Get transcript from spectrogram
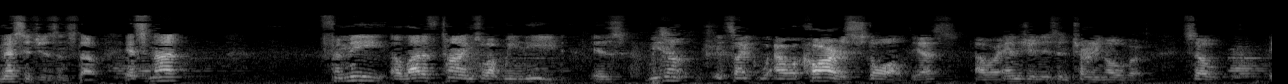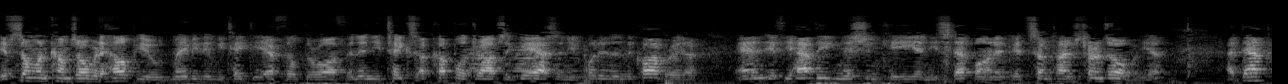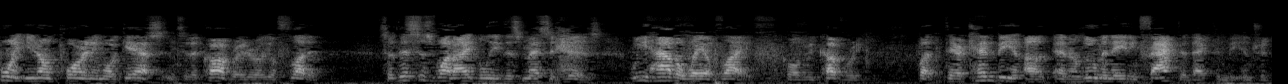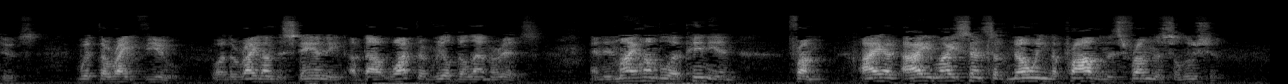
messages and stuff. It's not for me. A lot of times, what we need is we don't. It's like our car is stalled. Yes, our engine isn't turning over. So if someone comes over to help you, maybe we take the air filter off, and then you take a couple of drops of gas and you put it in the carburetor. And if you have the ignition key and you step on it, it sometimes turns over, yeah? At that point, you don't pour any more gas into the carburetor or you'll flood it. So this is what I believe this message is. We have a way of life called recovery, but there can be a, an illuminating factor that can be introduced with the right view or the right understanding about what the real dilemma is. And in my humble opinion, from I, I my sense of knowing the problem is from the solution.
